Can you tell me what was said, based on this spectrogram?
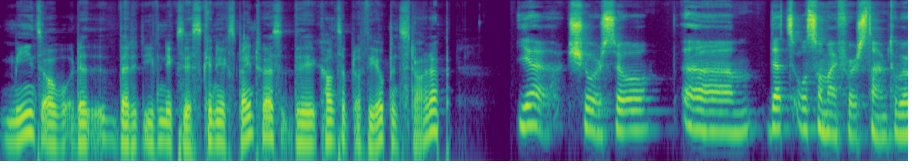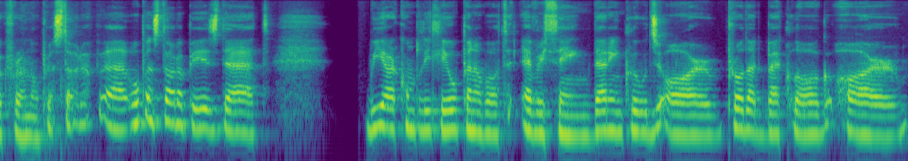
means or that it even exists. Can you explain to us the concept of the open startup? Yeah, sure. So um, that's also my first time to work for an open startup. Uh, open startup is that we are completely open about everything. That includes our product backlog, our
